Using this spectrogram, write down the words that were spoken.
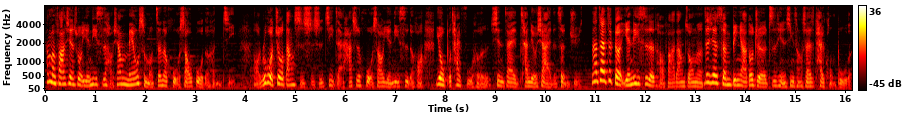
他们发现说延历寺好像没有什么真的火烧过的痕迹。哦，如果就当时史实记载它是火烧延历寺的话，又不太符合现在残留下来的证据。那在这个延历寺的讨伐当中呢，这些僧兵啊都觉得织田信长实在是太恐怖了，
